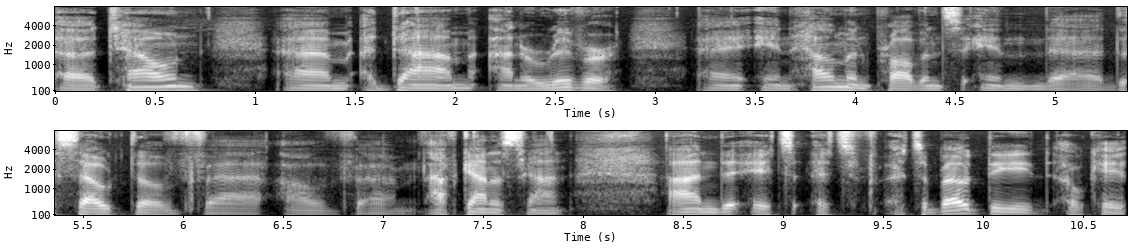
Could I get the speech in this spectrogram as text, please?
a town, um, a dam, and a river uh, in Helmand province in the, the south of uh, of um, Afghanistan, and it's it's it's about the okay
